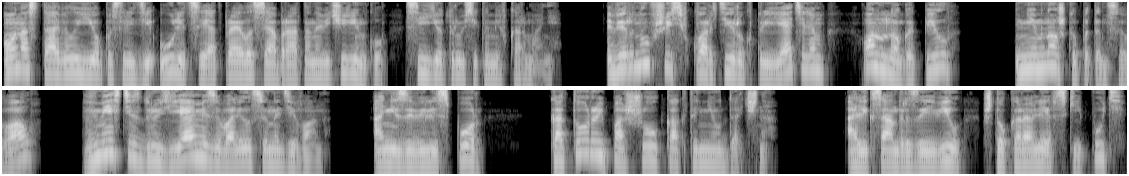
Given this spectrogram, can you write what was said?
Он оставил ее посреди улицы и отправился обратно на вечеринку с ее трусиками в кармане. Вернувшись в квартиру к приятелям, он много пил, немножко потанцевал, вместе с друзьями завалился на диван. Они завели спор, который пошел как-то неудачно. Александр заявил, что королевский путь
